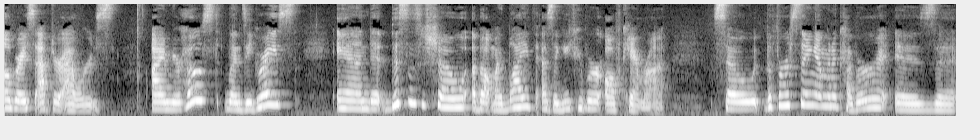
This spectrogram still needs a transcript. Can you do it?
El Grace After Hours. I'm your host, Lindsay Grace, and this is a show about my life as a YouTuber off camera. So, the first thing I'm going to cover is uh,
